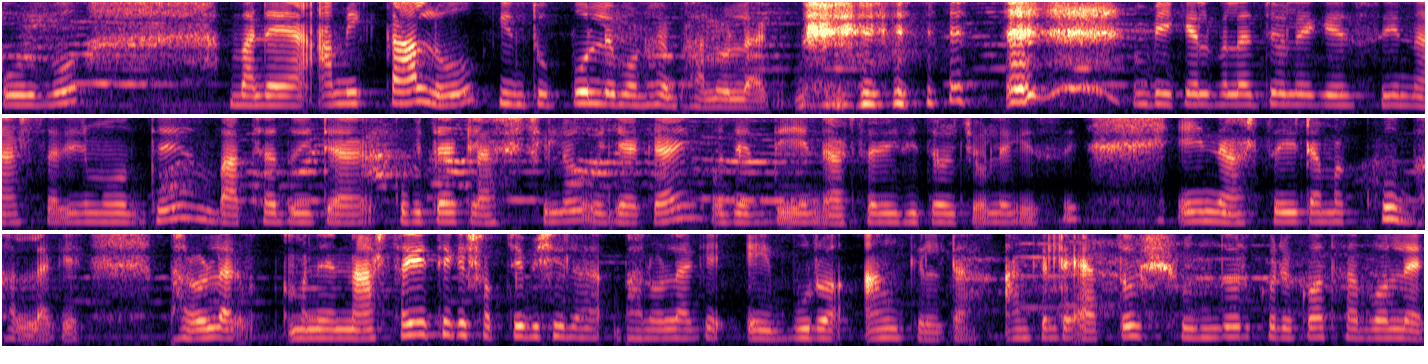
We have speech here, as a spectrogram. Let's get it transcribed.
পরবো। মানে আমি কালো, কিন্তু পরলে মনে হয় ভালো লাগবে। বিকেলবেলা চলে গেছি নার্সারির মধ্যে। বাচ্চা দুইটার কবিতার ক্লাস ছিল ওই জায়গায়, ওদের দিয়ে নার্সারির ভিতরে চলে গেছি। এই নার্সারিটা আমার খুব ভালো লাগে। ভালো লাগে মানে নার্সারি থেকে সবচেয়ে বেশি ভালো লাগে এই বুড়ো আঙ্কেলটা। আঙ্কেলটা এত সুন্দর করে কথা বলে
